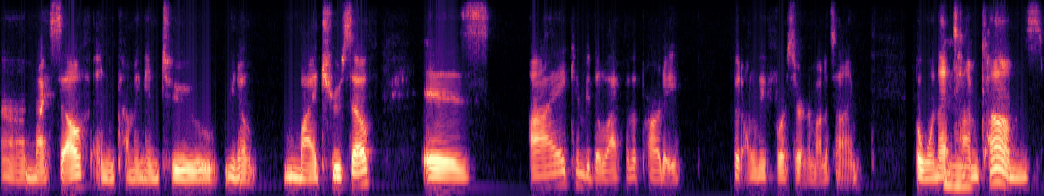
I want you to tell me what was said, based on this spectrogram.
um, myself and coming into you know my true self is I can be the life of the party, but only for a certain amount of time. But when that Mhm. time comes,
